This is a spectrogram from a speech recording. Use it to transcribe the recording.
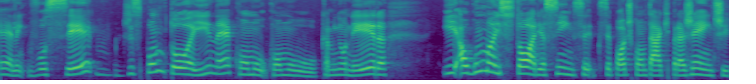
Ellen, você despontou aí, né, como, como caminhoneira. E alguma história, assim, que você pode contar aqui pra gente,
